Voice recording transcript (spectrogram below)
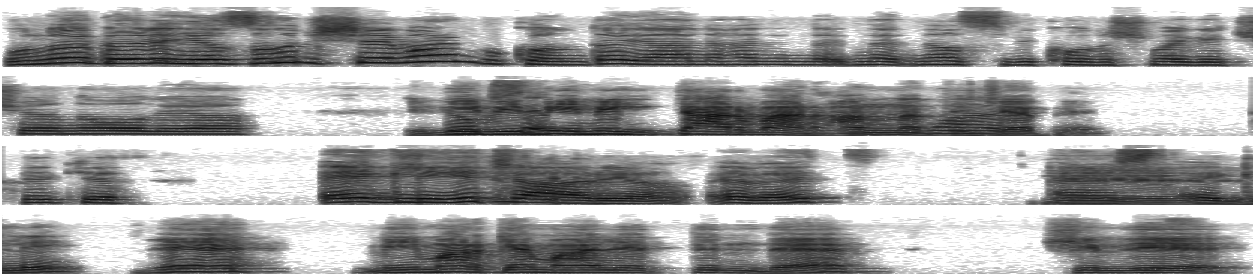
Bunu böyle yazılı bir şey var mı bu konuda? Yani hani ne- nasıl bir konuşma geçiyor, ne oluyor? Bir, Yoksa- bir, miktar var anlatacağım. Peki. Egli'yi çağırıyor. Evet. Ernst Ee, Egli. Ve Mimar Kemalettin de şimdi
